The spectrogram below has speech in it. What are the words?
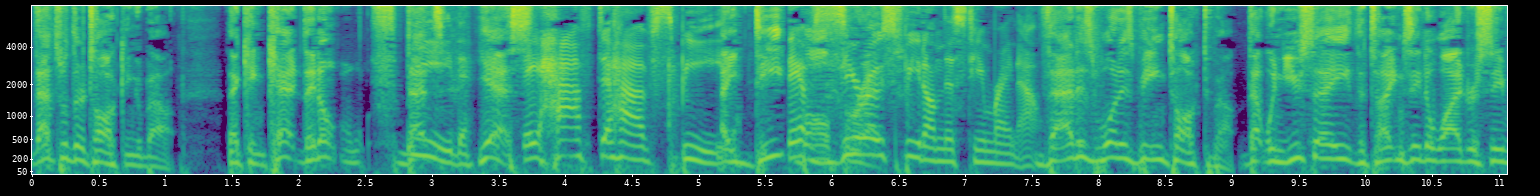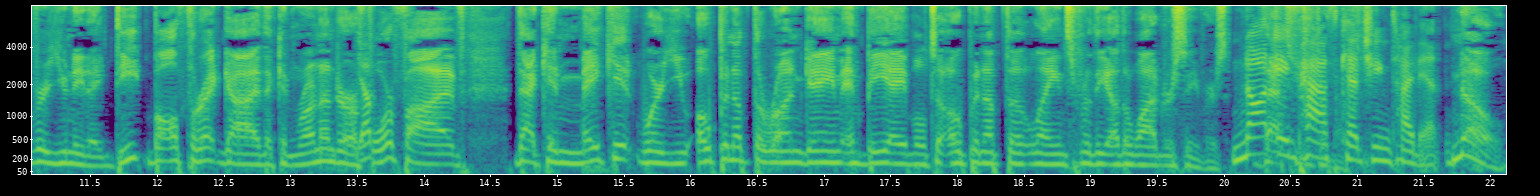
That's what they're talking about. That can catch. They don't. Speed. Yes. They have to have speed. A deep They have ball zero threat. speed on this team right now. That is what is being talked about. That when you say the Titans need a wide receiver, you need a deep ball threat guy that can run under a Yep. four or five that can make it where you open up the run game and be able to open up the lanes for the other wide receivers. Not That's a pass catching tight end. No.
